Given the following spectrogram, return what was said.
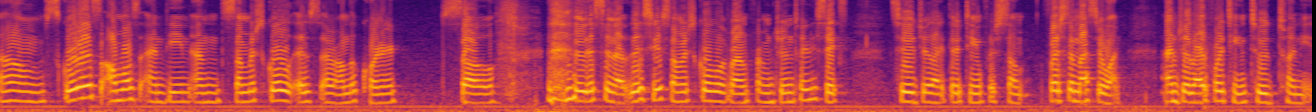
Um, school is almost ending and summer school is around the corner. So listen up. This year summer school will run from June 26th to July 13th for some for semester 1 and July 14th to 20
